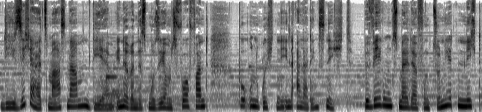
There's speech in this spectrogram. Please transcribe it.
Die Sicherheitsmaßnahmen, die er im Inneren des Museums vorfand, beunruhigten ihn allerdings nicht. Bewegungsmelder funktionierten nicht,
